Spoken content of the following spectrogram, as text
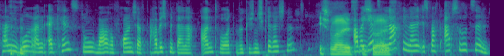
Sunny, woran erkennst du wahre Freundschaft, habe ich mit deiner Antwort wirklich nicht gerechnet. Ich weiß. Aber ich jetzt weiß. im Nachhinein, es macht absolut Sinn.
